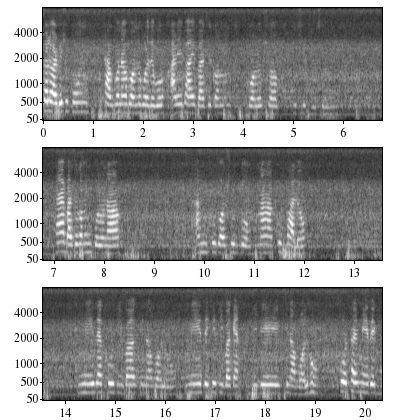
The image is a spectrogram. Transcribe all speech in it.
চলো আর বেশি ফোন থাকব না, বন্ধ করে দেবো। আরে ভাই, বাজে কমেন্ট বড় সব, কিছু বুঝিনি হ্যাঁ বাজে কমেন্ট করো না। আমি খুব অসুস্থ না, খুব ভালো। মেয়ে দেখো দিবা কিনা বলো? মেয়ে দেখে দিবা কেন? দিবে কিনা বলো? কোথায় মেয়ে দেখব?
